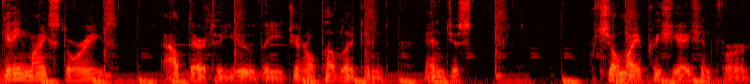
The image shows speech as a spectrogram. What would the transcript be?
getting my stories out there to you, the general public, and and just show my appreciation for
